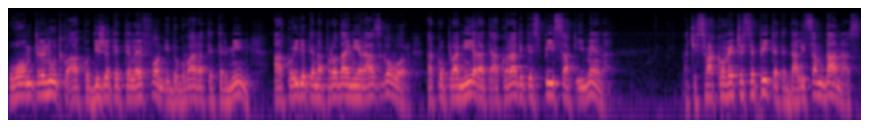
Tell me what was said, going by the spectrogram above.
u ovom trenutku. Ako dižete telefon i dogovarate termin, ako idete na prodajni razgovor, ako planirate, ako radite spisak imena. Znači svako večer se pitate da li sam danas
